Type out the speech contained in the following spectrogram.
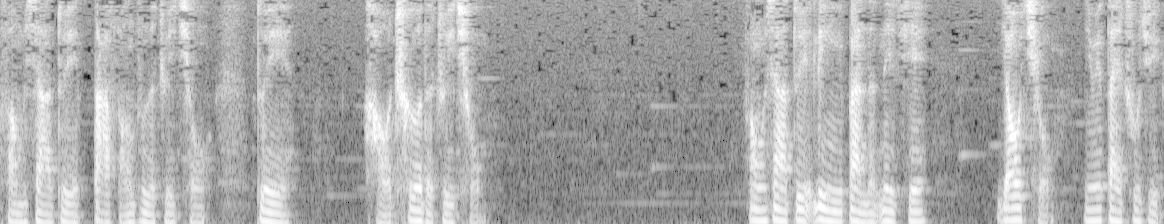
放不下对大房子的追求，对好车的追求。放不下对另一半的那些要求，因为带出去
